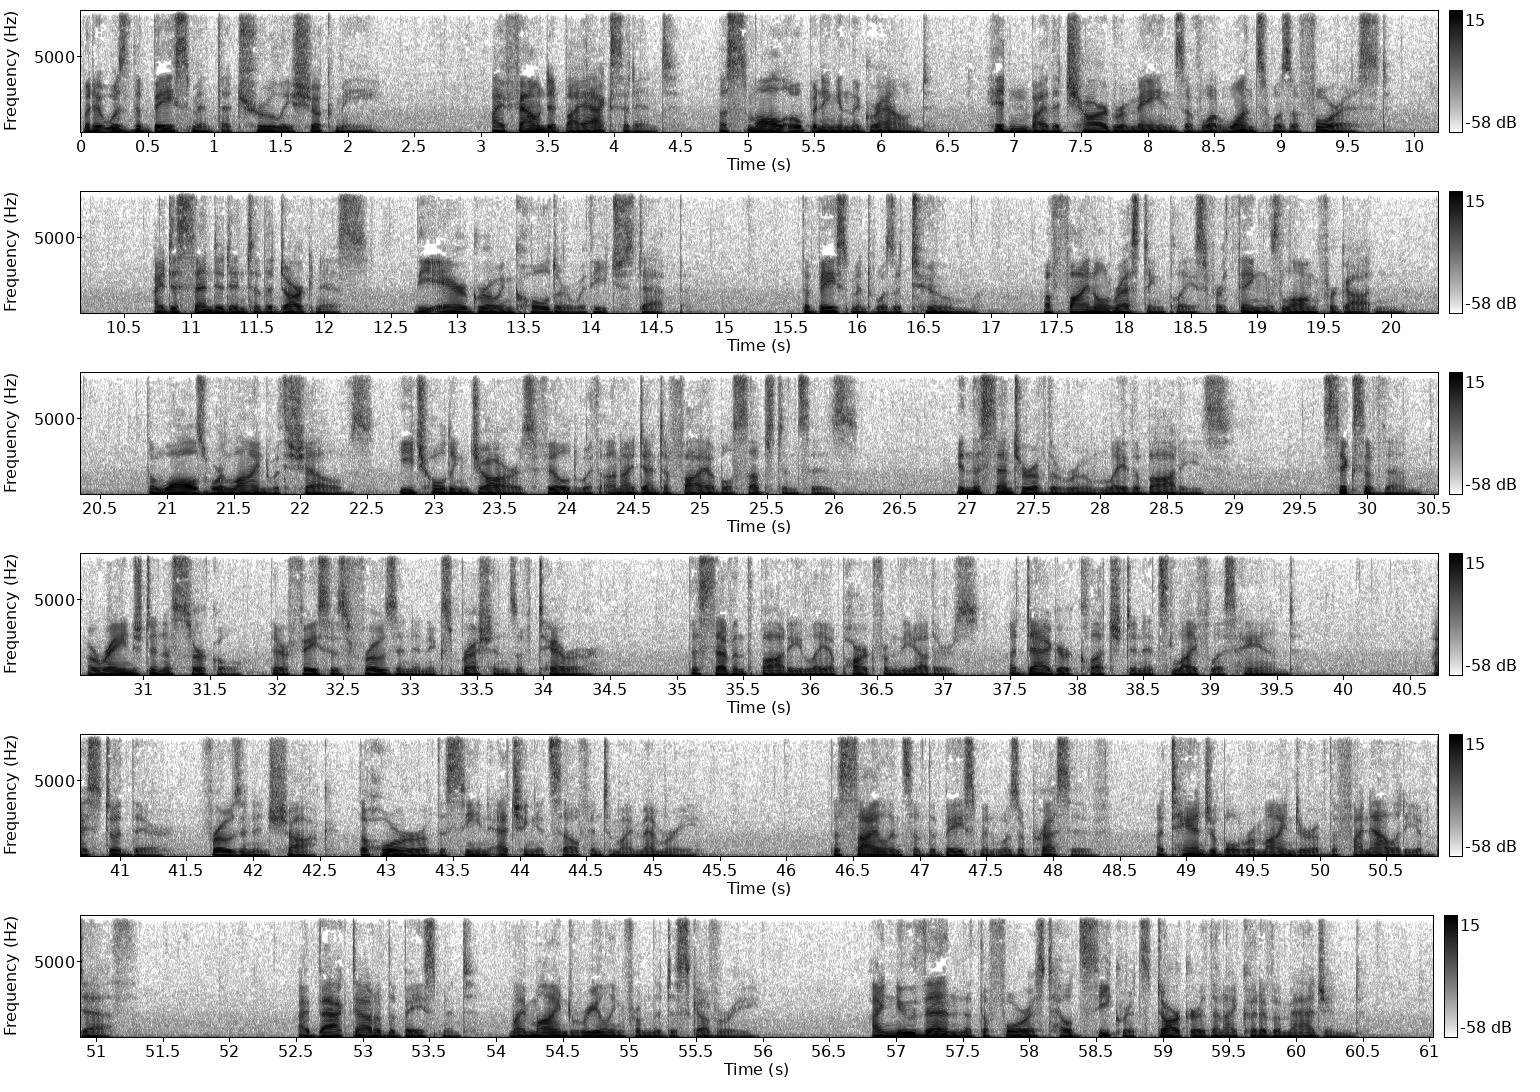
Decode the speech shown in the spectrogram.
But it was the basement that truly shook me. I found it by accident, a small opening in the ground, hidden by the charred remains of what once was a forest. I descended into the darkness, the air growing colder with each step. The basement was a tomb, a final resting place for things long forgotten. The walls were lined with shelves, each holding jars filled with unidentifiable substances. In the center of the room lay the bodies. Six of them, arranged in a circle, their faces frozen in expressions of terror. The seventh body lay apart from the others, a dagger clutched in its lifeless hand. I stood there, frozen in shock, the horror of the scene etching itself into my memory. The silence of the basement was oppressive, a tangible reminder of the finality of death. I backed out of the basement, my mind reeling from the discovery. I knew then that the forest held secrets darker than I could have imagined,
